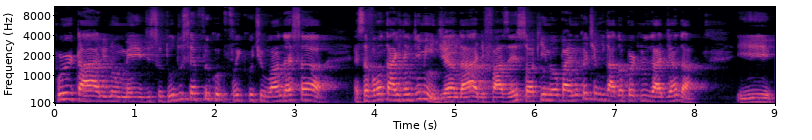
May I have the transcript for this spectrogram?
por estar ali no meio disso tudo, sempre fui, fui cultivando essa, essa vontade dentro de mim, de andar, de fazer, só que meu pai nunca tinha me dado a oportunidade de andar. E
